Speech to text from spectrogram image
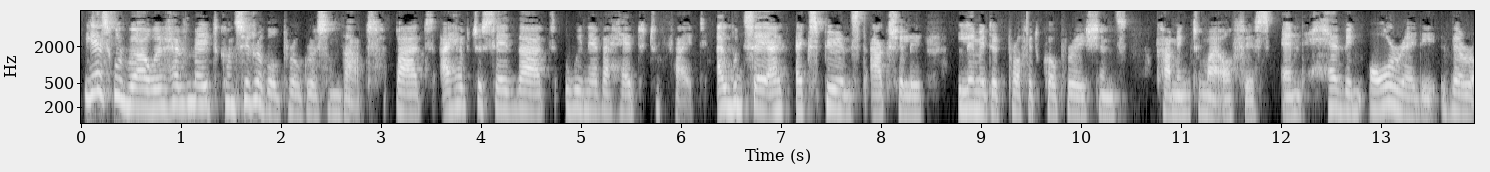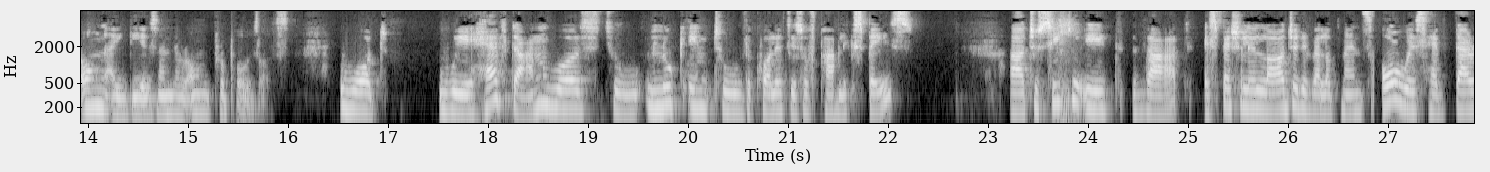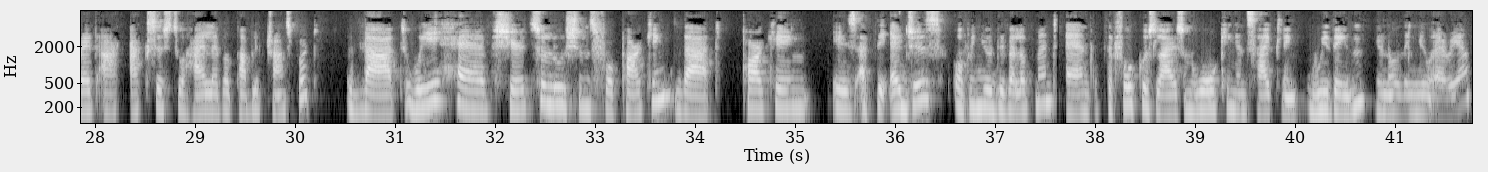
Yes, we were. We have made considerable progress on that. But I have to say that we never had to fight. I would say I experienced actually limited profit corporations coming to my office and having already their own ideas and their own proposals. What we have done was to look into the qualities of public space uh, to see to it that especially larger developments always have direct a- access to high level public transport, that we have shared solutions for parking, that parking is at the edges of a new development and the focus lies on walking and cycling within you know the new area.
